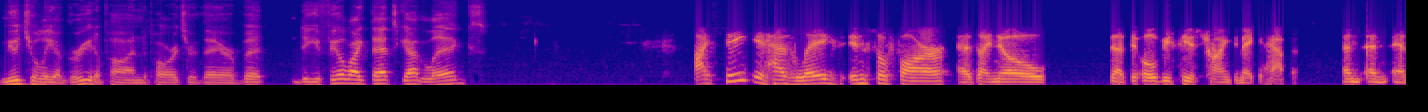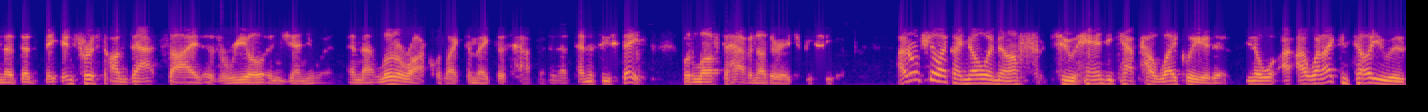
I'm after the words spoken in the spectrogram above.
mutually agreed upon departure there. But do you feel like that's got legs? I think it has legs insofar as I know that the OVC is trying to make it happen. And, and, and that, that the interest on that side is real and genuine. And that Little Rock would like to make this happen. And that Tennessee State would love to have another HBCU. I don't feel like I know enough to handicap how likely it is. You know, I, I, what I can tell you is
